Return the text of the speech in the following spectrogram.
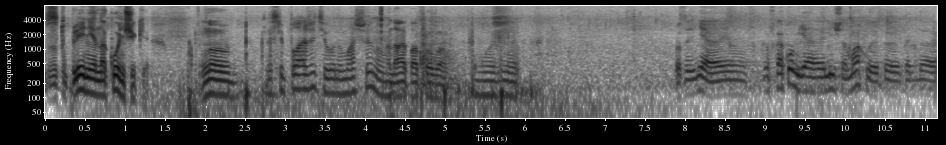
затупление на кончике. Но Если положить его на машину, давай попробуем. можно... Просто не, в, в каком я лично маху, это когда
